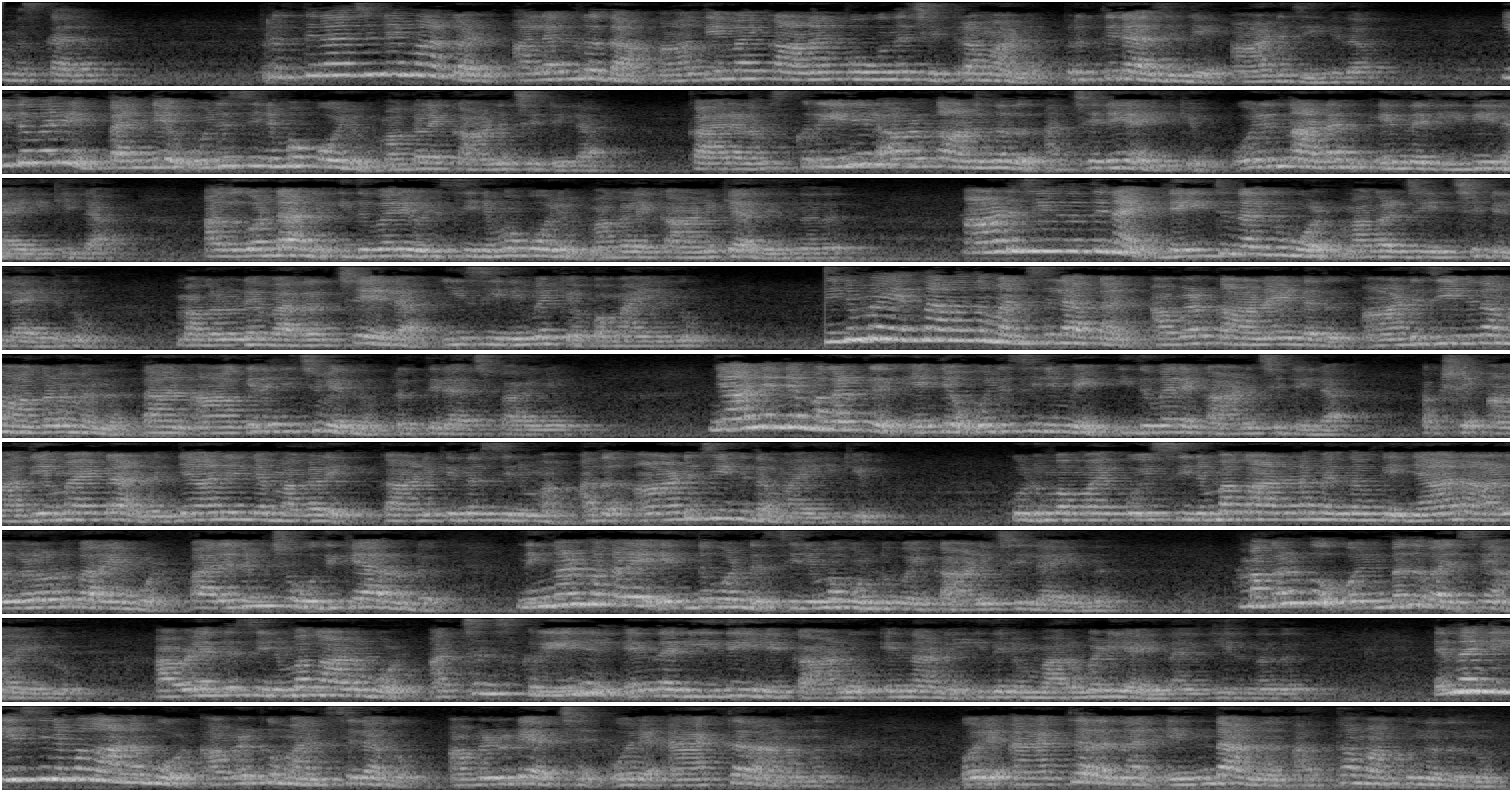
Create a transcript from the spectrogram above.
നമസ്കാരം. പൃഥ്വിരാജിന്റെ മകൾ അലങ്കൃത ആദ്യമായി കാണാൻ പോകുന്ന ചിത്രമാണ് പൃഥ്വിരാജിന്റെ ആടുജീവിതം. ഇതുവരെ തന്റെ ഒരു സിനിമ പോലും മകളെ കാണിച്ചിട്ടില്ല. കാരണം സ്ക്രീനിൽ അവൾ കാണുന്നത് അച്ഛനെ ആയിരിക്കും ഒരു നടൻ എന്ന രീതിയിലായിരിക്കില്ല. അതുകൊണ്ടാണ് ഇതുവരെ ഒരു സിനിമ പോലും മകളെ കാണിക്കാതിരുന്നത്. ആടുജീവിതത്തിനായി ഡേറ്റ് നൽകുമ്പോൾ മകൾ ജനിച്ചിട്ടില്ലായിരുന്നു. മകളുടെ വളർച്ചയെല്ലാം ഈ സിനിമയ്ക്കൊപ്പമായിരുന്നു. സിനിമ എന്താണെന്ന് മനസ്സിലാക്കാൻ അവൾ കാണേണ്ടത് ആടുജീവിതമാകണമെന്ന് താൻ ആഗ്രഹിച്ചുവെന്നും പൃഥ്വിരാജ് പറഞ്ഞു. ഞാൻ എന്റെ മകൾക്ക് എന്റെ ഒരു സിനിമയും ഇതുവരെ കാണിച്ചിട്ടില്ല. പക്ഷെ ആദ്യമായിട്ടാണ് ഞാൻ എന്റെ മകളെ കാണിക്കുന്ന സിനിമ അത് ആടുജീവിതമായിരിക്കും. കുടുംബമായി പോയി സിനിമ കാണണമെന്നൊക്കെ ഞാൻ ആളുകളോട് പറയുമ്പോൾ പലരും ചോദിക്കാറുണ്ട് നിങ്ങൾ മകളെ എന്തുകൊണ്ട് സിനിമ കൊണ്ടുപോയി കാണിച്ചില്ല എന്ന്? മകൾക്ക് ഒൻപത് വയസ്സേ ആയുള്ളൂ. അവൾ എന്റെ സിനിമ കാണുമ്പോൾ അച്ഛൻ സ്ക്രീനിൽ എന്ന രീതിയിലേ കാണൂ എന്നാണ് ഇതിന് മറുപടിയായി നൽകിയിരുന്നത്. എന്നാൽ ഈ സിനിമ കാണുമ്പോൾ അവൾക്ക് മനസ്സിലാകും അവളുടെ അച്ഛൻ ഒരു ആക്ടർ ആണെന്ന്. ഒരു ആക്ടർ എന്നാൽ എന്താണ് അർത്ഥമാക്കുന്നതെന്നും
